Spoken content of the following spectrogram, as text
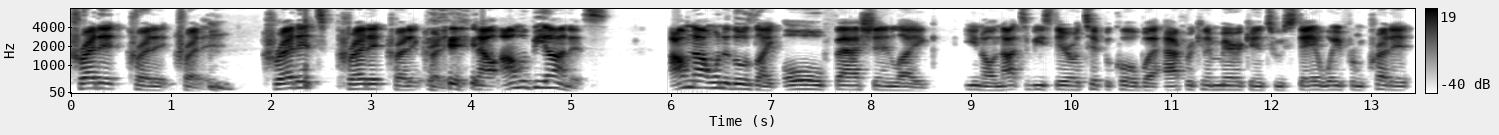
Credit, credit, credit. Credit, credit, credit, credit. now I'm gonna be honest. I'm not one of those like old fashioned like you know not to be stereotypical but African American to stay away from credit.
